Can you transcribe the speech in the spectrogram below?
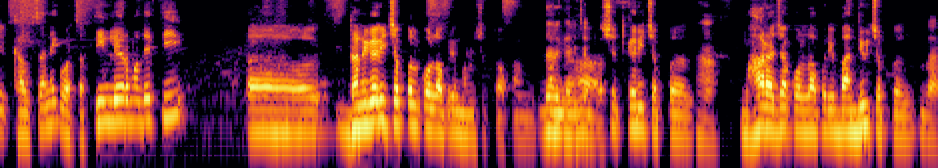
एक खालचा आणि एक वरचा. तीन लेअरमध्ये ती धनगरी चप्पल कोल्हापुरी म्हणू शकतो आपण धनगरी चप्पल. शेतकरी चप्पल हा. महाराजा कोल्हापुरी बांधीव चप्पल बरं.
